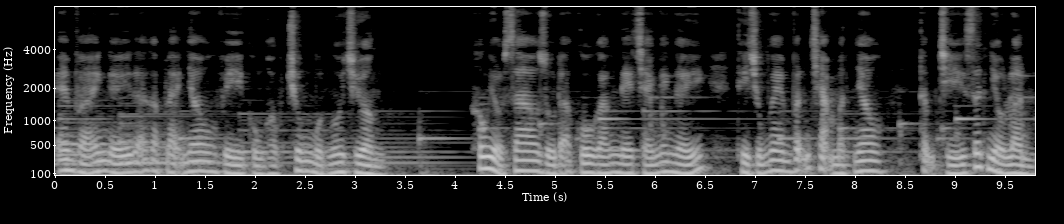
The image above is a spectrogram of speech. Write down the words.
em và anh ấy đã gặp lại nhau vì cùng học chung một ngôi trường. Không hiểu sao dù đã cố gắng né tránh anh ấy, thì chúng em vẫn chạm mặt nhau thậm chí rất nhiều lần.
